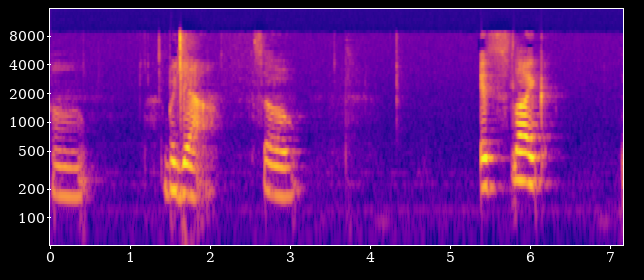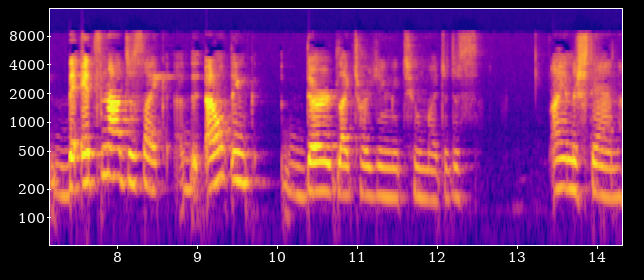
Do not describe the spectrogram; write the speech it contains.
um but yeah. So it's like it's not just like I don't think they're like charging me too much. I just I understand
